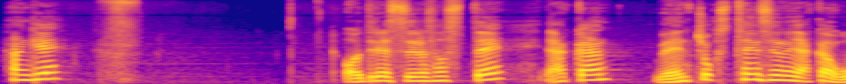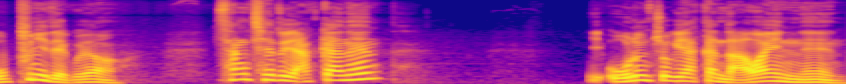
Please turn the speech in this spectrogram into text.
한 게 어드레스를 섰을 때 약간 왼쪽 스탠스는 약간 오픈이 되고요. 상체도 약간은 이 오른쪽이 약간 나와 있는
